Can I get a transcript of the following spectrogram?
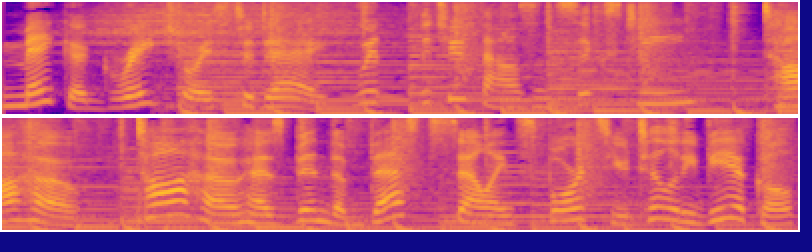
Make a great choice today with the 2016 Tahoe. Tahoe has been the best-selling sports utility vehicle,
